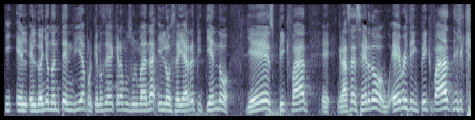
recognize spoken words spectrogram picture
Y el, el dueño no entendía porque no sabía que era musulmana y lo seguía repitiendo. Yes, pig fat, eh, grasa de cerdo, everything pig fat. Y que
